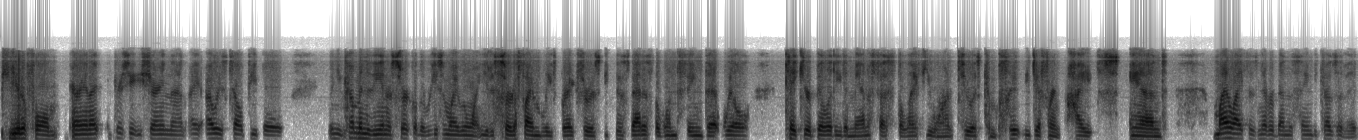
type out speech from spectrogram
Beautiful, Marianne. I appreciate you sharing that. I, always tell people when you come into the inner circle, the reason why we want you to certify and belief breakthrough is because that is the one thing that will take your ability to manifest the life you want to a completely different heights. And my life has never been the same because of it.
